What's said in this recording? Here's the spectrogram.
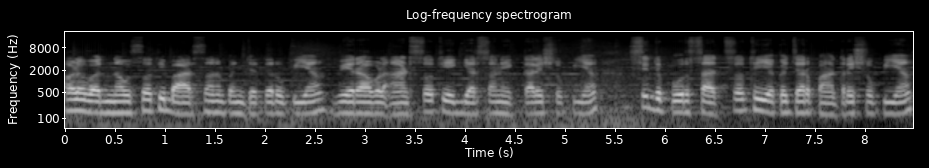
હળવદ નવસોથી બારસો ને પંચોતેર રૂપિયા, વેરાવળ આઠસોથી અગિયારસો ને એકતાલીસ રૂપિયા, સિદ્ધપુર સાતસોથી એક હજાર પાંત્રીસ રૂપિયા,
